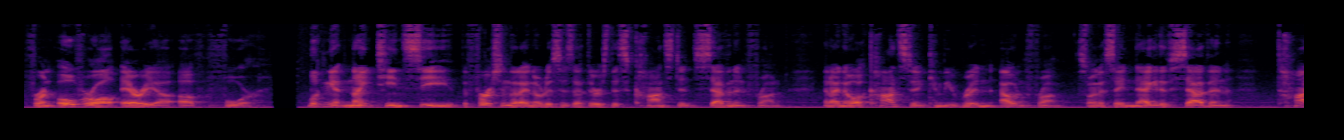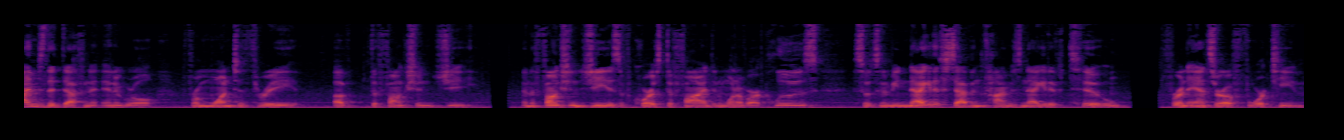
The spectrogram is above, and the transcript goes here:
for an overall area of 4. Looking at 19c, the first thing that I notice is that there's this constant 7 in front and I know a constant can be written out in front. So I'm going to say negative 7 times the definite integral from 1 to 3 of the function g. And the function g is, of course, defined in one of our clues, so it's going to be negative 7 times negative 2 for an answer of 14.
